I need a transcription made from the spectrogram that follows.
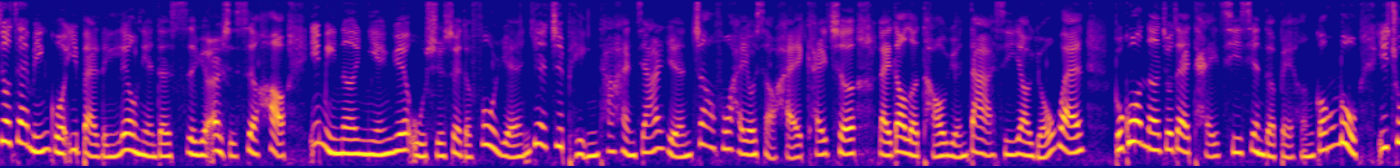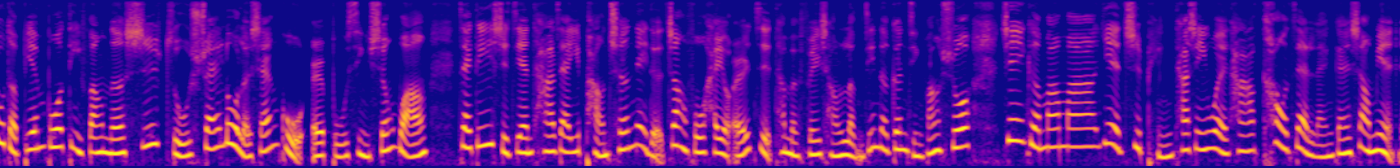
就在民国一百零六年的四月二十四号，一名呢年约五十岁的妇人叶志平，她和家人、丈夫还有小孩开车来到了桃园大溪要游玩。不过呢，就在台七线的北横公路一处的边坡地方呢，失足摔落了山谷，而不幸身亡。在第一时间，她在一旁车内的丈夫还有儿子，他们非常冷静的跟警方说：“这个妈妈叶志平，她是因为她靠在栏杆上面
